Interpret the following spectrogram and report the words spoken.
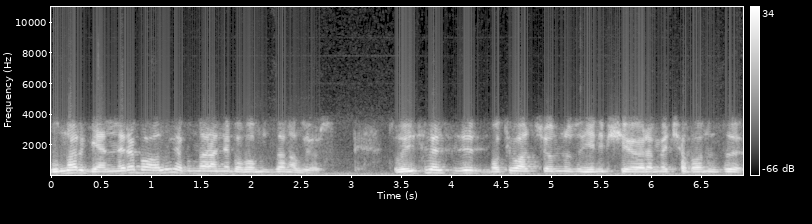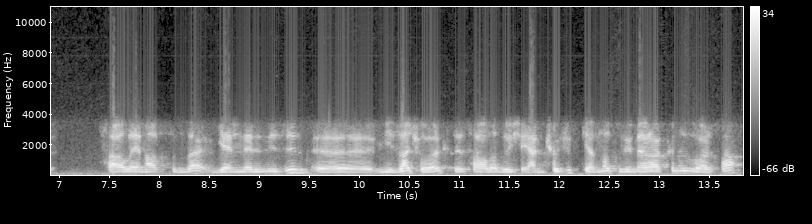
Bunlar genlere bağlı ve bunlar anne babamızdan alıyoruz. Dolayısıyla sizin motivasyonunuzu, yeni bir şey öğrenme çabanızı sağlayan aslında genlerinizin e, mizaç olarak size sağladığı şey. Yani çocukken nasıl bir merakınız varsa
